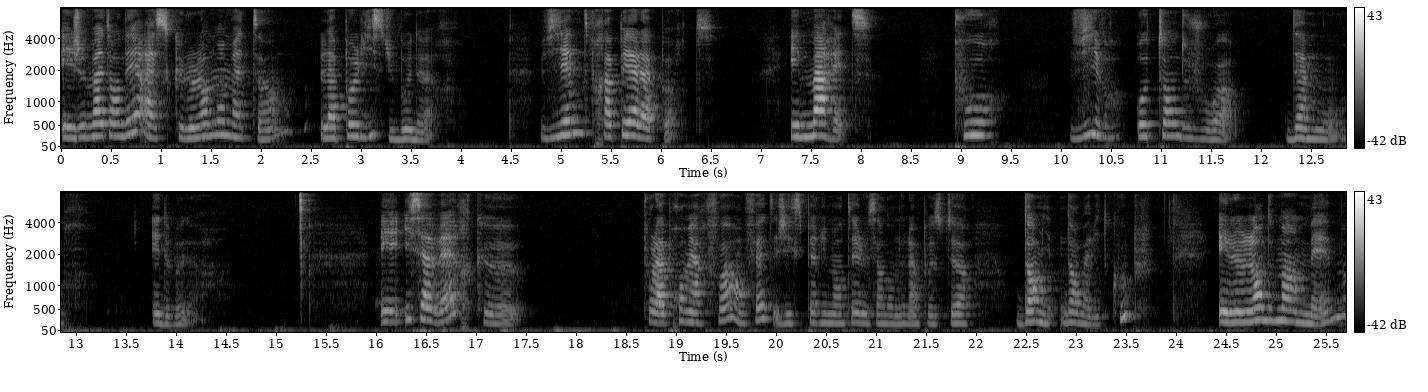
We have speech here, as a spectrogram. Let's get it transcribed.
Et je m'attendais à ce que le lendemain matin, la police du bonheur vienne frapper à la porte et m'arrête pour vivre autant de joie, d'amour et de bonheur. Et il s'avère que pour la première fois, en fait, j'expérimentais le syndrome de l'imposteur dans, ma vie de couple. Et le lendemain même,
